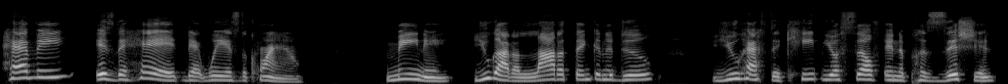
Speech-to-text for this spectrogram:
Heavy is the head that wears the crown, meaning you got a lot of thinking to do. You have to keep yourself in a position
